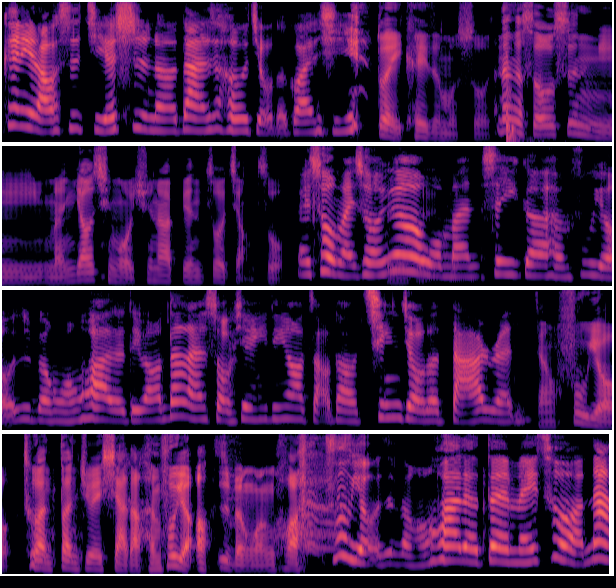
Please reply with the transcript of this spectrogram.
Kenny 老师结识呢？当然是喝酒的关系。对，可以这么说。那个时候是你们邀请我去那边做讲座。没错，没错，因为我们是一个很富有日本文化的地方。当然，首先一定要找到清酒的达人。讲富有，突然断句会吓到，很富有哦，日本文化。富有日本文化的，对，没错。那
